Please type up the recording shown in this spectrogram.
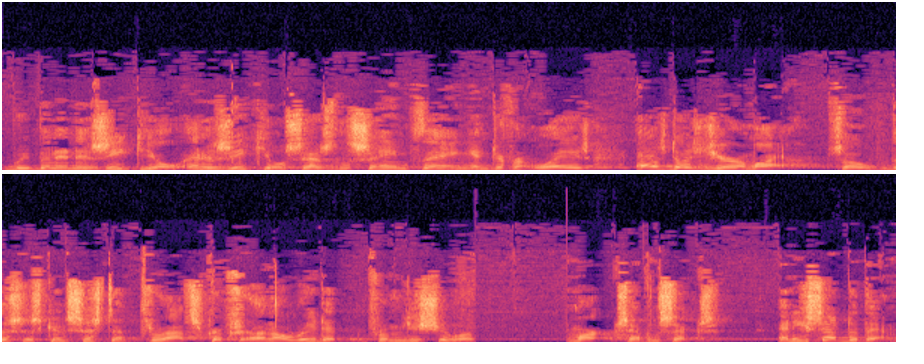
we've been in Ezekiel, and Ezekiel says the same thing in different ways, as does Jeremiah. So this is consistent throughout Scripture. And I'll read it from Yeshua, Mark 7 6. And he said to them,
